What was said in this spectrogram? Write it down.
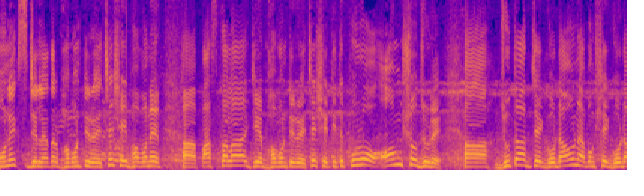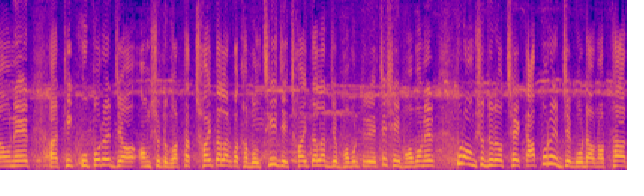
মোনেক্স যে লেদার ভবনটি রয়েছে, সেই ভবনের পাঁচতলা যে ভবনটি রয়েছে, সেটিতে পুরো অংশ জুড়ে জুতার যে গোডাউন এবং সেই গোডাউনের ঠিক উপরের যে অংশটুকু অর্থাৎ ছয়তলার কথা বলছি, যে ছয়তলার যে ভবনটি রয়েছে, সেই ভবনের পুরো অংশ জুড়ে হচ্ছে কাপড়ের যে গোডাউন, অর্থাৎ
